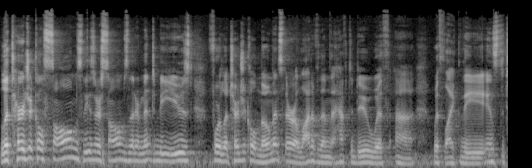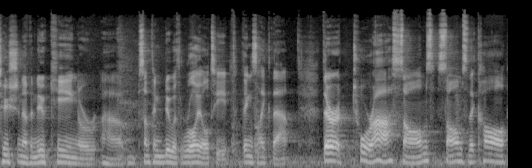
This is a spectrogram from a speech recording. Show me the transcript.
Liturgical psalms, these are psalms that are meant to be used for liturgical moments. There are a lot of them that have to do with, uh, with like the institution of a new king or uh, something to do with royalty, things like that. There are Torah psalms, psalms that call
